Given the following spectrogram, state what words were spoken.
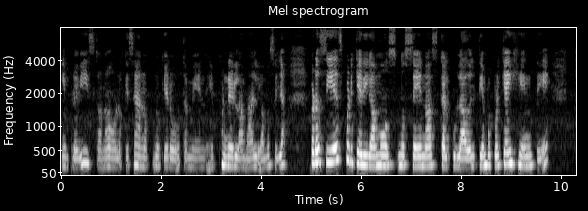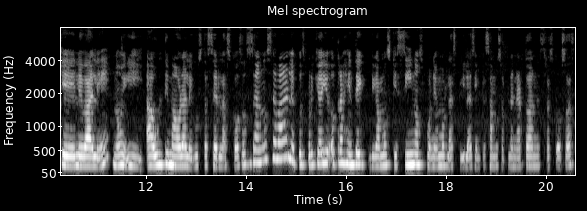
imprevisto, ¿no? O lo que sea, no, no quiero también eh, ponerla mal, digamos, ella, pero sí es porque, digamos, no sé, no has calculado el tiempo, porque hay gente que le vale, ¿no? Y a última hora le gusta hacer las cosas, o sea, no se vale, pues porque hay otra gente, digamos, que sí nos ponemos las pilas y empezamos a planear todas nuestras cosas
